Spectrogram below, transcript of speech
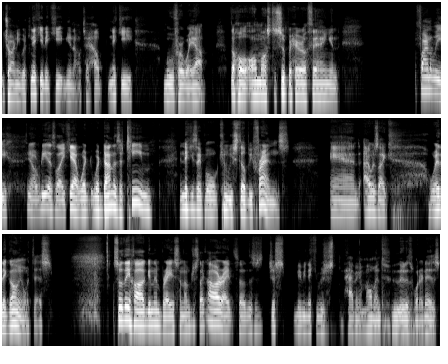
joining with Nikki to keep, you know, to help Nikki move her way up. The whole almost a superhero thing. And finally, you know, Rhea's like, Yeah, we're we're done as a team. And Nikki's like, Well, can we still be friends? And I was like, Where are they going with this? So they hug and embrace, and I'm just like, oh, all right. So this is just maybe Nikki was just having a moment. It is what it is.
